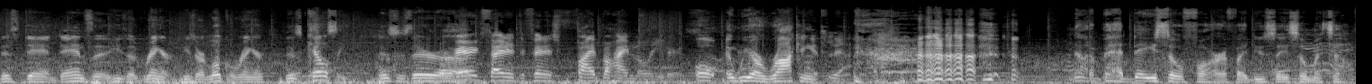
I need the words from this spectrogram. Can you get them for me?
This is Dan, Dan's the he's a ringer. He's our local ringer. This is Kelsey. This is their. We're uh, very excited to finish five behind the leaders. Oh, and we are rocking it. Yeah. Not a bad day so far, if I do say so myself.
